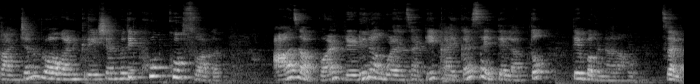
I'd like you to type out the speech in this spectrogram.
कांचन ब्लॉग आणि क्रिएशनमध्ये खूप खूप स्वागत. आज आपण रेडी रांगोळ्यांसाठी काय काय साहित्य लागतो ते बघणार आहोत. चला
